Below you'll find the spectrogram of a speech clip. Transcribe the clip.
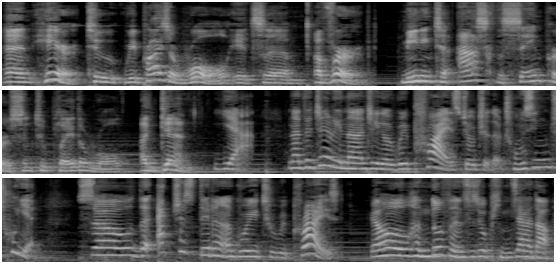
and here to reprise a role, it's a, um, a verb meaning to ask the same person to play the role again. Yeah，那在这里呢，这个 reprise 就指的重新出演。So the actress didn't agree to reprise。然后很多粉丝就评价到，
